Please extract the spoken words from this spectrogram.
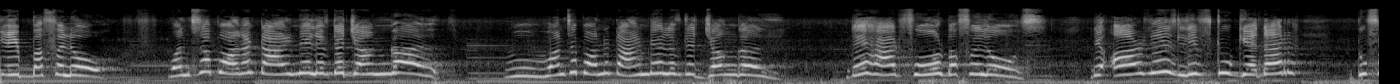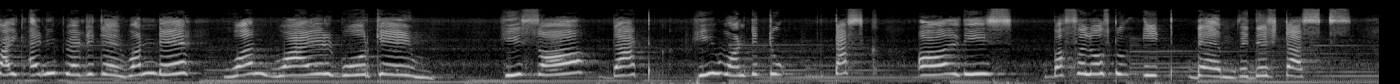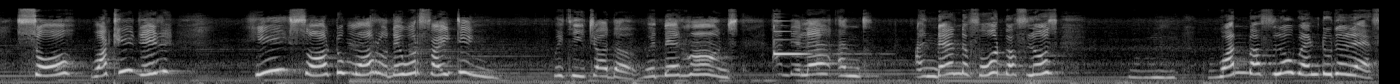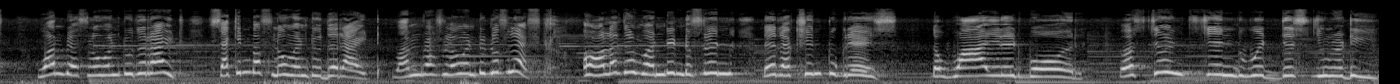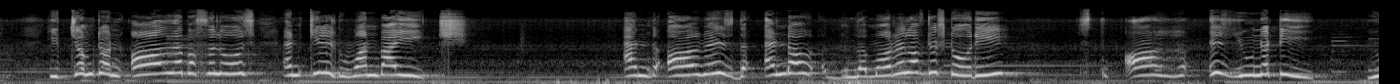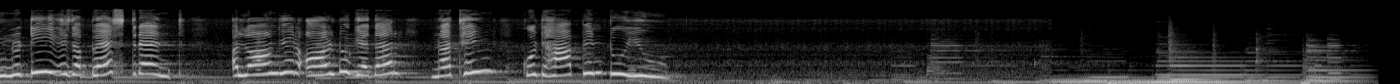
brave buffalo. Once upon a time they lived a jungle. Once upon a time they lived a jungle. They had four buffaloes. They always lived together to fight any predator. One day, one wild boar came. He saw that he wanted to tusk all these buffaloes to eat them with his tusks. So, what he did, he saw tomorrow they were fighting with each other with their horns, and they and and then the four buffaloes. One buffalo went to the left, one buffalo went to the right, second buffalo went to the right, one buffalo went to the left. All of them went in different direction to graze. The wild boar was concerned with this unity. He jumped on all the buffaloes and killed one by each. And always the end of the moral of the story uh, is unity. Unity is the best strength. Along you're all together, nothing could happen to.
